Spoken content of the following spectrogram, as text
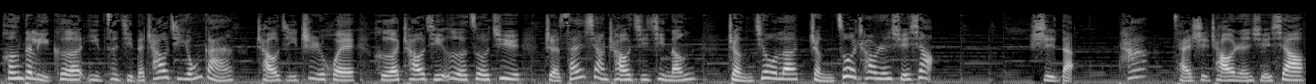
亨德里克以自己的超级勇敢、超级智慧和超级恶作剧这三项超级技能，拯救了整座超人学校。是的，他才是超人学校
